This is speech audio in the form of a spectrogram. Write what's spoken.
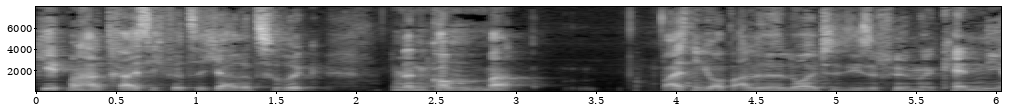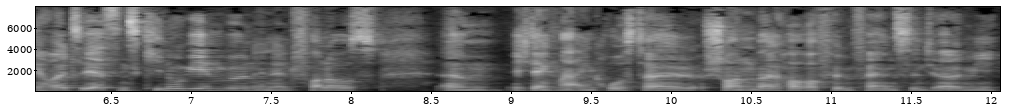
geht man halt 30, 40 Jahre zurück und dann kommen man, weiß nicht, ob alle Leute diese Filme kennen, die heute jetzt ins Kino gehen würden, in den Follows. Ähm, ich denke mal, ein Großteil schon, weil Horrorfilmfans sind ja irgendwie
